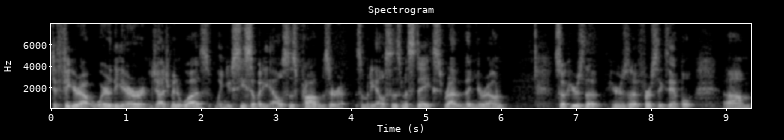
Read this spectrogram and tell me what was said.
to figure out where the error in judgment was when you see somebody else's problems or somebody else's mistakes rather than your own. So here's the here's the first example. Um,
